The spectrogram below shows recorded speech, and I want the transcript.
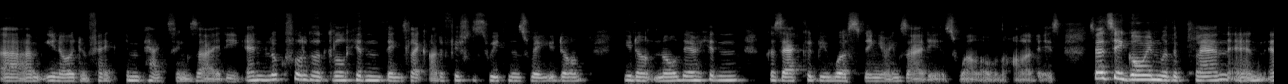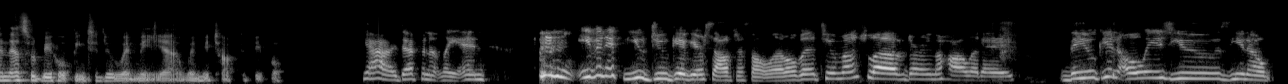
um, you know it in fact impacts anxiety. And look for little hidden things like artificial sweeteners where you don't you don't know they're hidden because that could be worsening your anxiety as well over the holidays. So i'd say go in with a plan and and that's what we're hoping to do when we uh, when we talk to people. Yeah definitely. And even if you do give yourself just a little bit too much love during the holidays you can always use you know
